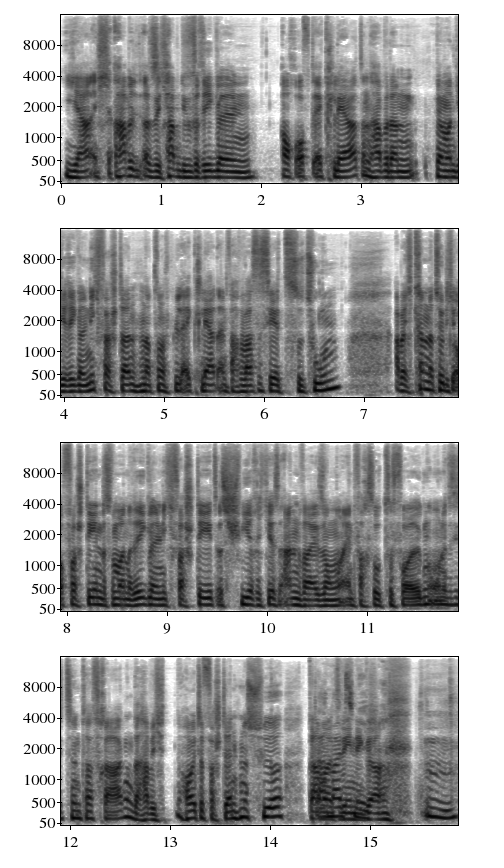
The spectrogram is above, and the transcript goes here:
Ja, ich habe, also ich habe diese Regeln auch oft erklärt und habe dann, wenn man die Regeln nicht verstanden hat, zum Beispiel erklärt einfach, was ist jetzt zu tun. Aber ich kann natürlich auch verstehen, dass wenn man Regeln nicht versteht, es schwierig ist, Anweisungen einfach so zu folgen, ohne sie zu hinterfragen. Da habe ich heute Verständnis für, damals, damals weniger. Mhm.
